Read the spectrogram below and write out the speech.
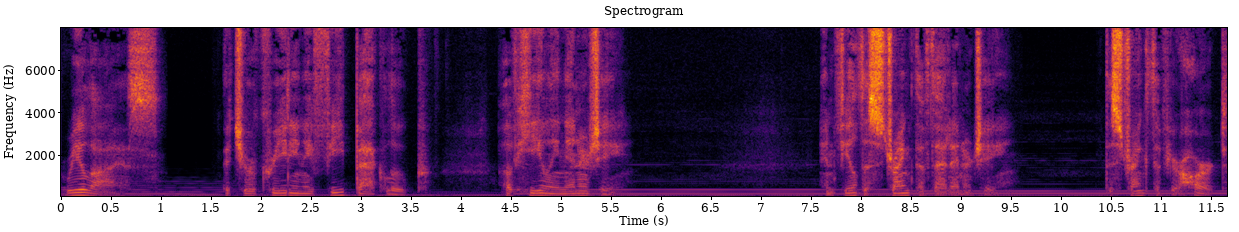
Realize that you're creating a feedback loop of healing energy. And feel the strength of that energy, the strength of your heart,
